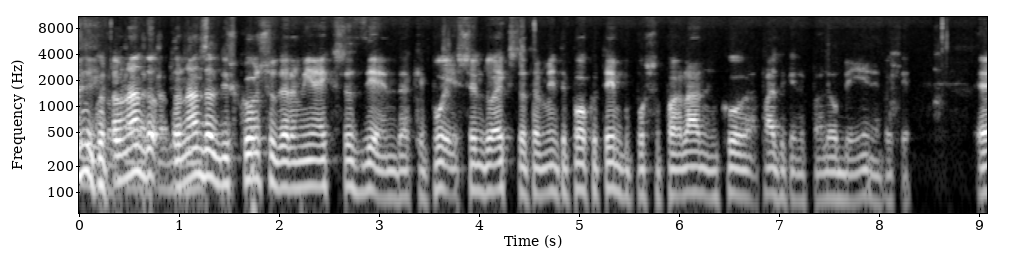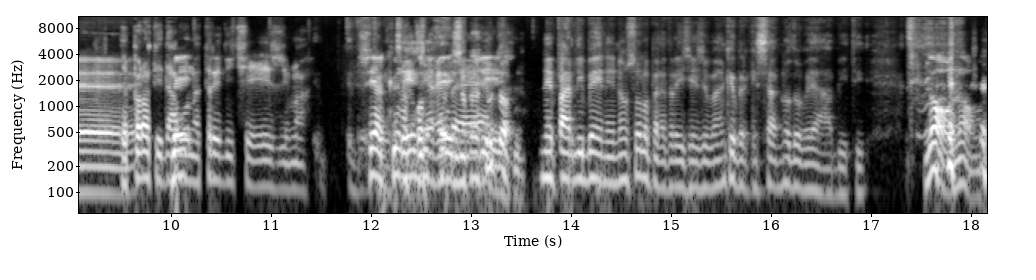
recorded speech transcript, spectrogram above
Comunque, tornando, tornando al discorso della mia ex azienda, che poi essendo ex da talmente poco tempo posso parlarne ancora, a parte che ne parlerò bene, perché... eh, E però ti davo beh, una tredicesima. Sì, anche una Tredicesima, cosa e bella. soprattutto ne parli bene non solo per la tredicesima, ma anche perché sanno dove abiti. No, no.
